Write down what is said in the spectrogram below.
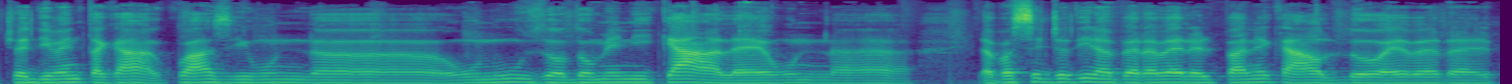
cioè diventa ca- quasi un, uh, un, uso domenicale, un, uh, la passeggiatina per avere il pane caldo e avere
